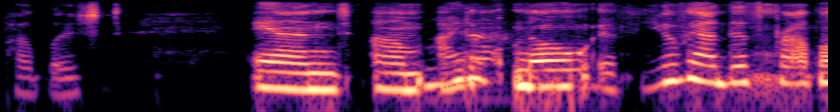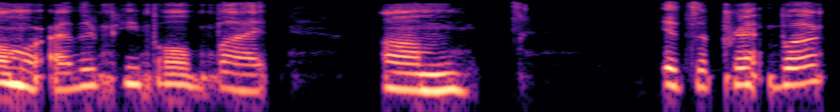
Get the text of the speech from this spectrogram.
published. And um, I don't know if you've had this problem or other people, but um, it's a print book,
